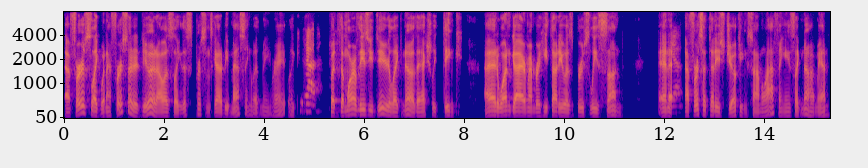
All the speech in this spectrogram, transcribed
at first, like when I first started to do it, I was like, this person's got to be messing with me, right? Like, Yeah. but the more of these you do, you're like, no, they actually think. I had one guy, I remember he thought he was Bruce Lee's son. And Yeah. at first I thought he's joking, so I'm laughing. He's like, no, man,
